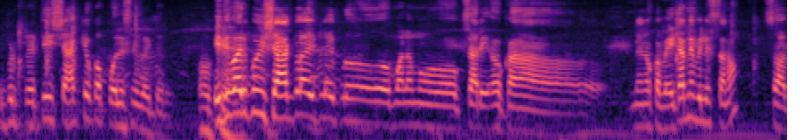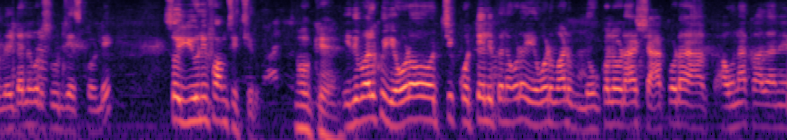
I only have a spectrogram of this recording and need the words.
ఇప్పుడు ప్రతి షాక్కి ఒక పోలీస్ని పెట్టారు. ఇది వరకు ఈ షాక్లో ఇట్లా ఇప్పుడు మనము ఒకసారి ఒక నేను ఒక వెయిటర్ని పిలుస్తాను. సో ఆ వెయిటర్ని కూడా షూట్ చేసుకోండి. సో యూనిఫామ్స్ ఇచ్చారు ఓకే. ఇది వరకు ఎవడో వచ్చి కొట్టి వెళ్ళిపోయినా కూడా ఎవడు వాడు లోకల్ కూడా షాక్ కూడా అవునా కాదా అనే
